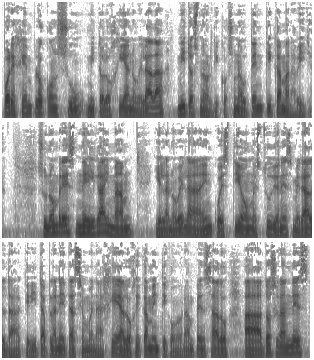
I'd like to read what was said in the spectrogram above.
por ejemplo, con su mitología novelada Mitos nórdicos, una auténtica maravilla. Su nombre es Neil Gaiman y en la novela en cuestión, Estudio en Esmeralda, que edita Planeta, se homenajea lógicamente, como habrán pensado, a dos grandes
